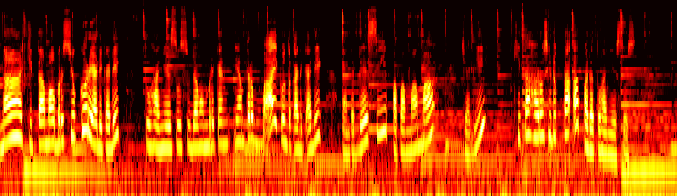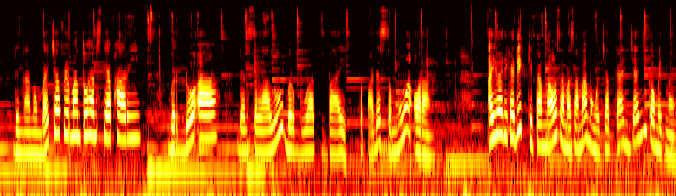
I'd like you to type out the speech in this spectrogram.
Nah, kita mau bersyukur ya adik-adik Tuhan Yesus sudah memberikan yang terbaik untuk adik-adik, Tante Desi, Papa Mama. Jadi, kita harus hidup taat pada Tuhan Yesus. Dengan membaca firman Tuhan setiap hari, berdoa, dan selalu berbuat baik kepada semua orang. Ayo adik-adik kita mau sama-sama mengucapkan janji komitmen.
